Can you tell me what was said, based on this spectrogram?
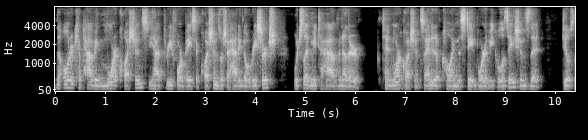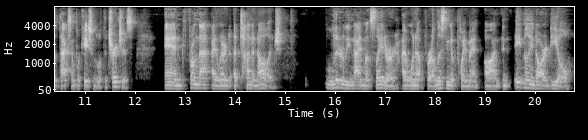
the owner kept having more questions. He had three, four basic questions, which I had to go research, which led me to have another 10 more questions. So I ended up calling the State Board of Equalizations that deals with tax implications with the churches. And from that, I learned a ton of knowledge. Literally nine months later, I went up for a listing appointment on an $8 million deal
